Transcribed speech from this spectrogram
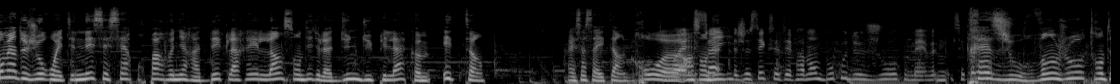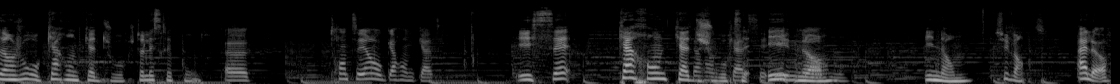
combien de jours ont été nécessaires pour parvenir à déclarer l'incendie de la dune du Pilat comme éteint? Et ça, ça a été un gros euh, Ouais, incendie. ça, je sais que c'était vraiment beaucoup de jours, mais c'est quoi 13 jours, 20 jours, 31 jours ou 44 jours. Je te laisse répondre. Euh, 31 ou 44 Et c'est 44, jours. 44, C'est énorme. Énorme. Suivante. Alors,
